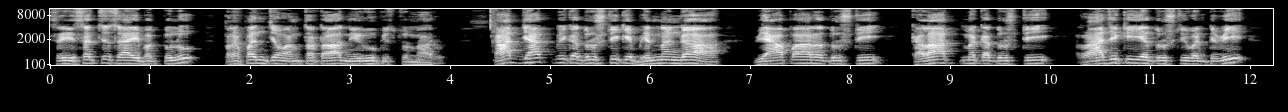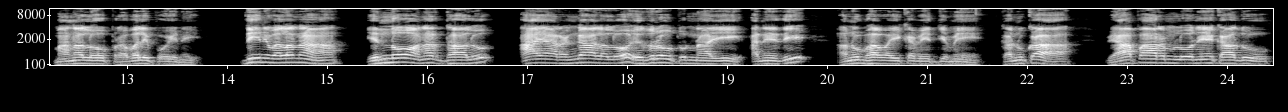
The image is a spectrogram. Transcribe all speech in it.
శ్రీ సత్యసాయి భక్తులు ప్రపంచం అంతటా నిరూపిస్తున్నారు. ఆధ్యాత్మిక దృష్టికి భిన్నంగా వ్యాపార దృష్టి కళాత్మక దృష్టి రాజకీయ దృష్టి వంటివి మనలో ప్రబలిపోయినాయి. దీనివలన ఎన్నో అనర్థాలు ఆయా రంగాలలో ఎదురవుతున్నాయి అనేది అనుభవైక వేద్యమే. కనుక వ్యాపారంలోనే కాదు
